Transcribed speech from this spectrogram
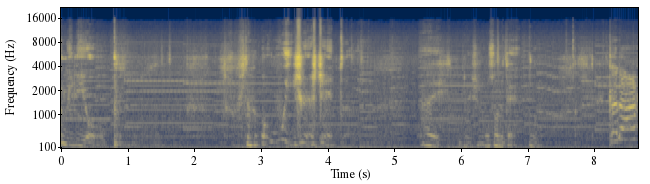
Un million Putain, oh oui, je l'achète Allez, on s'en doutait. Bon. Connard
